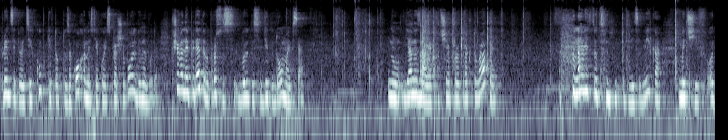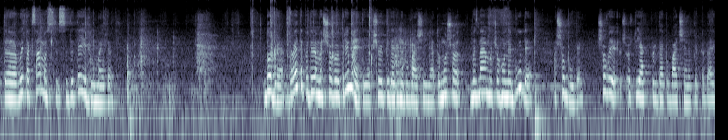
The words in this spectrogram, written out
в принципі, оцих кубків, тобто закоханості якоїсь з першого погляду не буде. Якщо ви не підете, ви просто будете сидіти вдома і все. Ну, я не знаю, як тут ще протрактувати. Навіть тут, дивіться, двійка мечів. От е, ви так само сидите і думаєте. Добре, давайте подивимося, що ви отримаєте, якщо ви підете на побачення. Тому що ми знаємо, чого не буде, а що буде. Що ви, як прийде побачення, наприклад,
